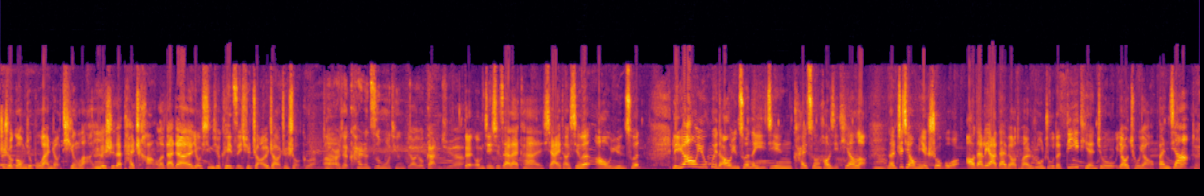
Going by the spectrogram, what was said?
这首歌我们就不完整听了啊，因为实在太长了。大家有兴趣可以自己去找一找这首歌。对，而且看着字幕听比较有感觉。对，我们继续再来看下一条新闻：奥运村，里约奥运会的奥运村呢已经开村好几天了。嗯，那之前我们也说过，澳大利亚代表团入住的第一天就要求要搬家。对。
